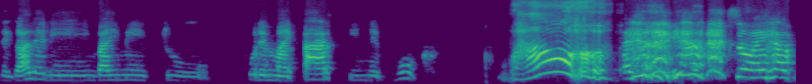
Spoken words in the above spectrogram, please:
the gallery invite me to put in my art in a book. Wow. yeah, so I have.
